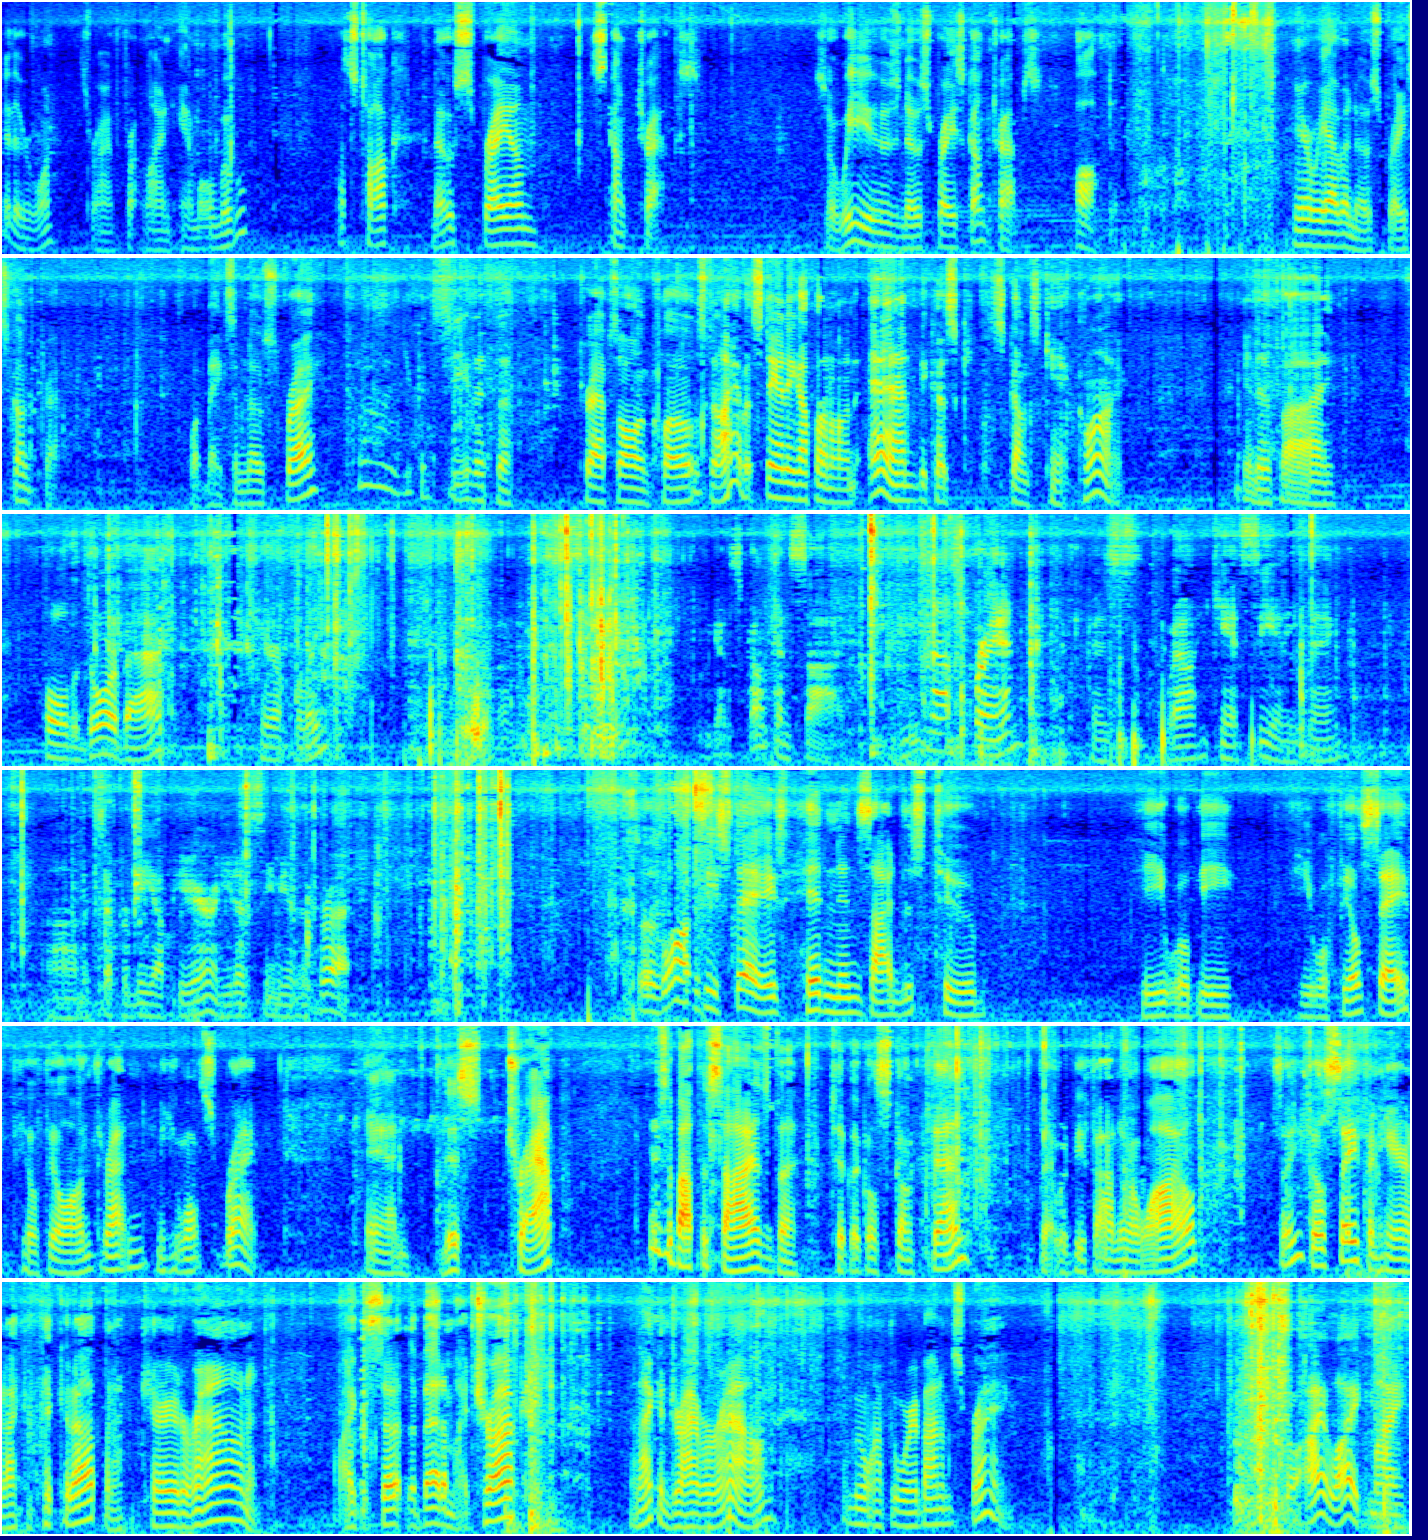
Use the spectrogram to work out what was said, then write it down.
Hey there everyone, it's Ryan Frontline Animal Removal. Let's talk no-spray spray 'em skunk traps. So we use no spray skunk traps often. Here we have a no spray skunk trap. What makes them no spray? Well, you can see that the trap's all enclosed. Now I have it standing up on an end because skunks can't climb. And if I pull the door back carefully, see, skunk inside. He's not spraying because, well, he can't see anything um, except for me up here, and he doesn't see me as a threat. So as long as he stays hidden inside this tube, he will be, he will feel safe, he'll feel unthreatened, and he won't spray. And this trap is about the size of a typical skunk den that would be found in a wild. So he feels safe in here, and I can pick it up and I can carry it around, and I can set it in the bed of my truck, and I can drive around, and we won't have to worry about him spraying. So I like my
